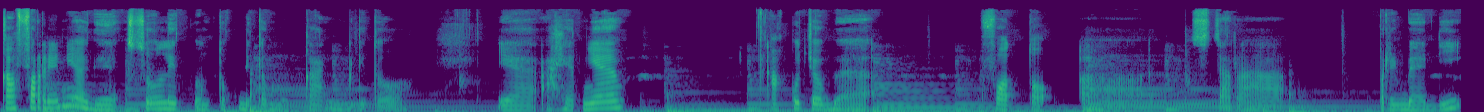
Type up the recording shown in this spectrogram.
covernya ini agak sulit untuk ditemukan gitu. Ya akhirnya aku coba foto uh, secara pribadi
